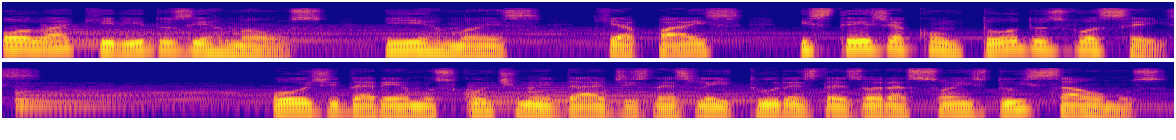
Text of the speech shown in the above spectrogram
Olá, queridos irmãos e irmãs, que a paz esteja com todos vocês. Hoje daremos continuidades nas leituras das orações dos Salmos,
